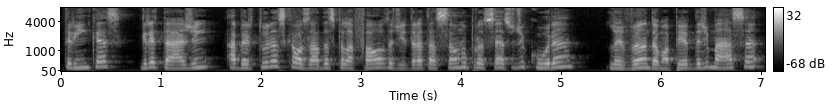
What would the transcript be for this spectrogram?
trincas, gretagem, aberturas causadas pela falta de hidratação no processo de cura, levando a uma perda de massa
